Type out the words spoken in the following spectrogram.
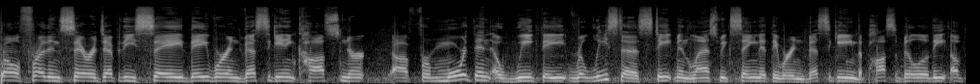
Well, Fred and Sarah deputies say they were investigating Costner uh, for more than a week. They released a statement last week saying that they were investigating the possibility of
